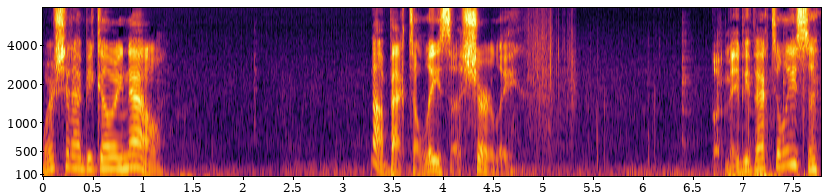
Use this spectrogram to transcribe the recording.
Where should I be going now? Not back to Lisa, surely. But maybe back to Lisa.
